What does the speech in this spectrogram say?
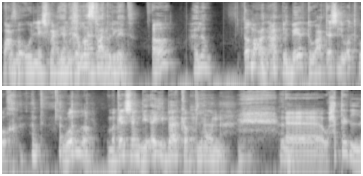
وعم. بقول ليش ما عندنا يعني خلصت قعدت. بالبيت. آه. حلو. طبعا قعدت بالبيت وقعدت أجلي وأطبخ. والله ما كانش عندي أي back up plan آه وحتى ال-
